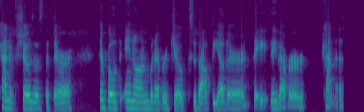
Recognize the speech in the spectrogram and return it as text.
kind of shows us that they're they're both in on whatever jokes about the other they they've ever kind of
